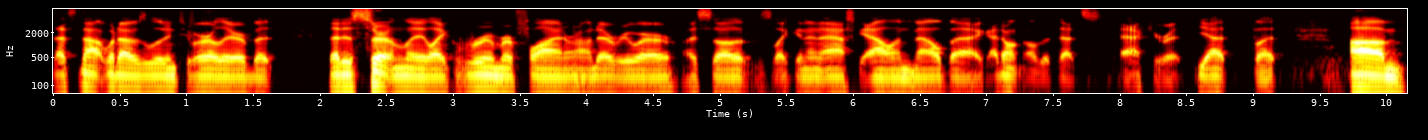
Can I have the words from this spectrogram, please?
that's not what I was alluding to earlier, but that is certainly like rumor flying around everywhere. I saw it was like in an Ask Alan mailbag. I don't know that that's accurate yet, but um,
